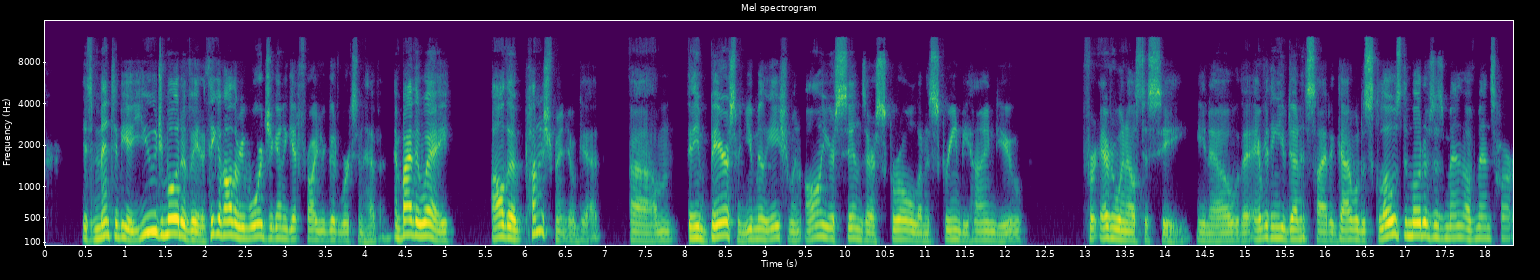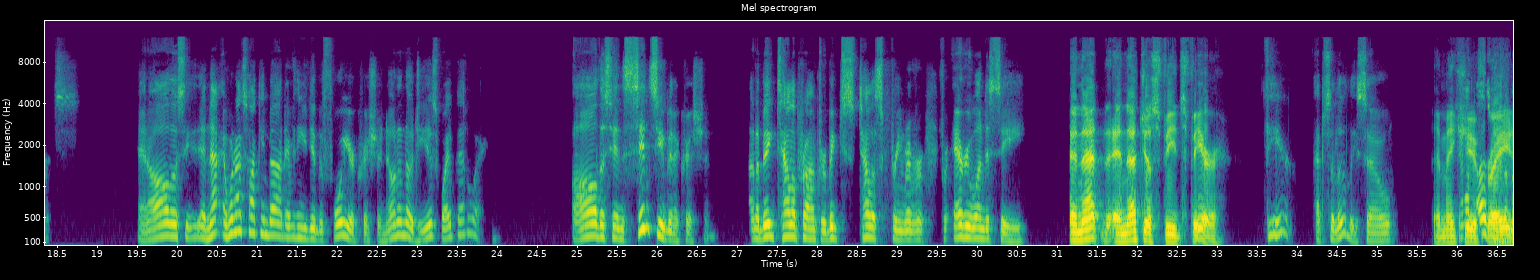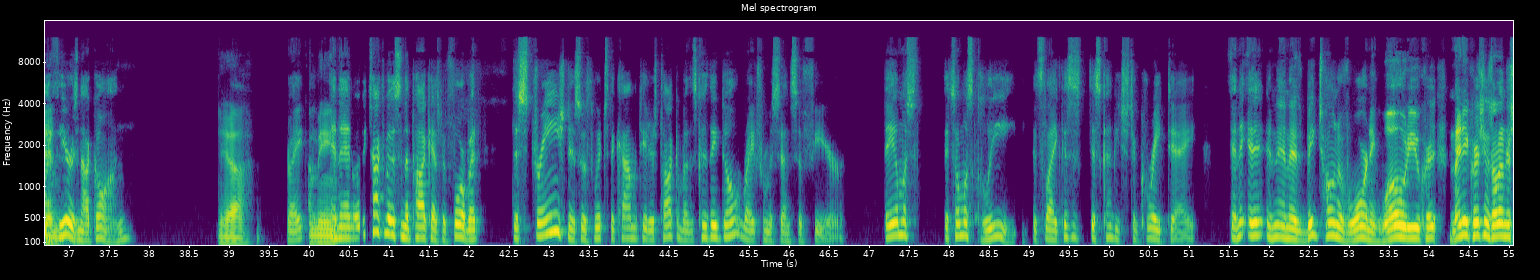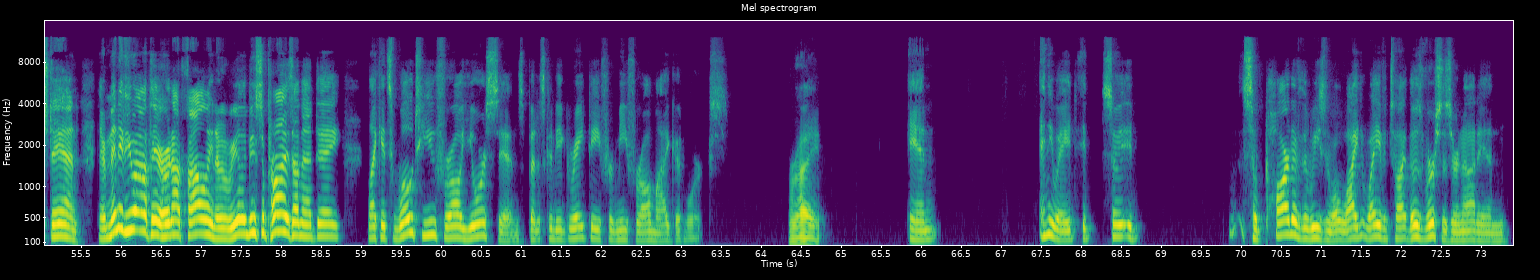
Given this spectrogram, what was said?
it's meant to be a huge motivator. Think of all the rewards you're going to get for all your good works in heaven. And by the way, all the punishment you'll get, um, the embarrassment, humiliation, when all your sins are scrolled on a screen behind you for everyone else to see. You know that everything you've done inside of God will disclose the motives of, men, of men's hearts, and all those. And, not, and we're not talking about everything you did before you're a Christian. No, no, no. Jesus wiped that away. All the sins since you've been a Christian on a big teleprompter, a big telescreen, whatever, for everyone to see. And that and that just feeds fear. Fear, absolutely. So it makes God you afraid. and fear is not gone. Yeah. Right. I mean, and then we talked about this in the podcast before, but the strangeness with which the commentators talk about this because they don't write from a sense of fear. They almost it's almost glee. It's like this is this going to be just a great day. And, and and a big tone of warning. Woe to you! Many Christians don't understand. There are many of you out there who are not following and will really be surprised on that day. Like it's woe to you for all your sins, but it's going to be a great day for me for all my good works. Right. And anyway, it so it so part of the reason well why why even talk those verses are not in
